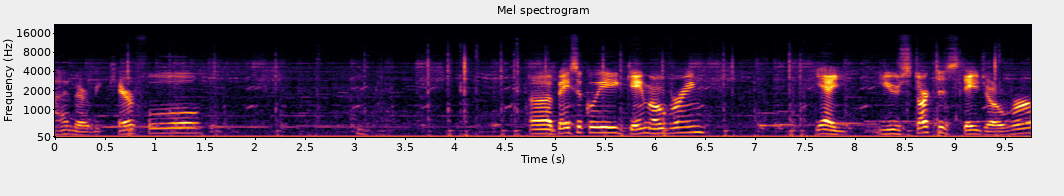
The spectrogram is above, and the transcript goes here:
I better be careful. Uh, basically, game overing. Yeah, you start the stage over,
